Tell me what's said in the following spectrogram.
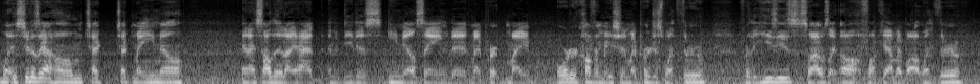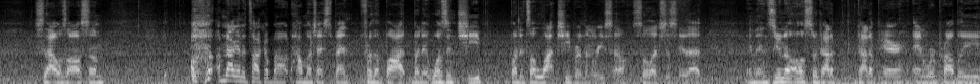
when, as soon as I got home, checked checked my email, and I saw that I had an Adidas email saying that my per, my order confirmation, my purchase went through for the Yeezys. So I was like, oh fuck yeah, my bot went through. So that was awesome. I'm not gonna talk about how much I spent for the bot, but it wasn't cheap. But it's a lot cheaper than resale. So let's just say that. And then Zuna also got a got a pair, and we're probably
